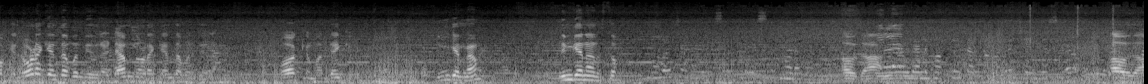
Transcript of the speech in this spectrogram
ಓಕೆ ನೋಡೋಕ್ಕೆ ಅಂತ ಬಂದಿದ್ದೀರಾ? ಡ್ಯಾಮ್ ನೋಡೋಕ್ಕೆ ಅಂತ ಬಂದಿದ್ದೀರಾ? ಓಕೆ ಅಮ್ಮ ಥ್ಯಾಂಕ್ ಯು ನಿಮಗೆ ಮ್ಯಾಮ್ ನಿಮ್ಗೇನು ಅನಿಸ್ತು ಹೌದಾ? ಹೌದಾ?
